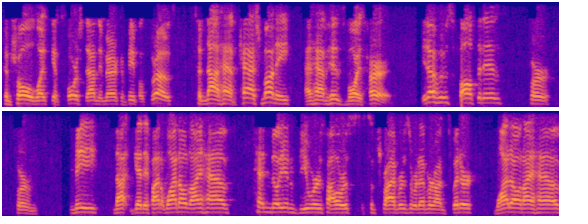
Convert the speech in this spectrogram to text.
control what gets forced down the American people's throats to not have cash money and have his voice heard. You know whose fault it is for for me not get if I don't why don't I have 10 million viewers, followers, subscribers or whatever on Twitter? Why don't I have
